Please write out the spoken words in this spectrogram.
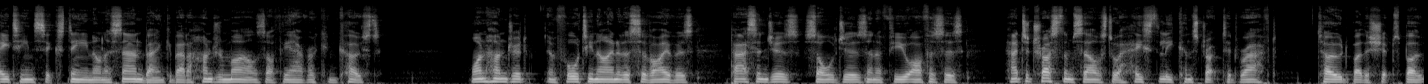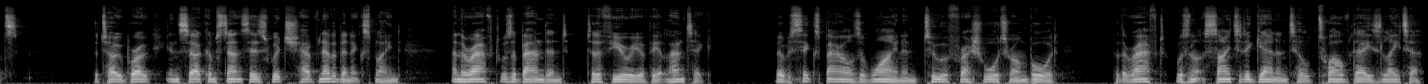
1816 on a sandbank about a hundred miles off the African coast. 149 of the survivors, passengers, soldiers, and a few officers, had to trust themselves to a hastily constructed raft towed by the ship's boats. The tow broke in circumstances which have never been explained, and the raft was abandoned to the fury of the Atlantic. There were six barrels of wine and two of fresh water on board, but the raft was not sighted again until twelve days later.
